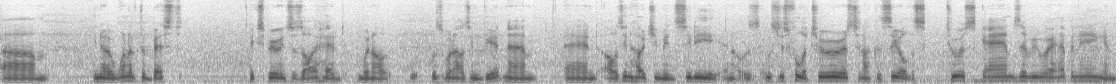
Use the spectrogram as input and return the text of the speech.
um, you know, one of the best experiences I had when I was when I was in Vietnam, and I was in Ho Chi Minh City, and it was it was just full of tourists, and I could see all the tourist scams everywhere happening, and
